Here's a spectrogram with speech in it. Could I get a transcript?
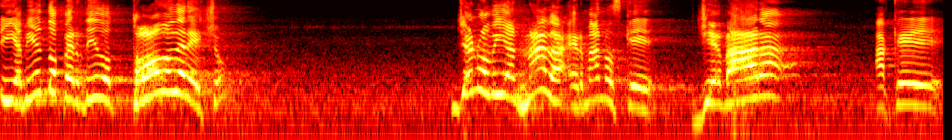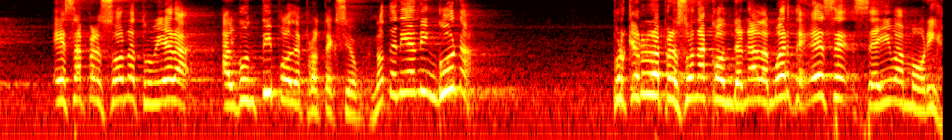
Y habiendo perdido todo derecho, ya no había nada, hermanos, que llevara a que esa persona tuviera algún tipo de protección. No tenía ninguna. Porque era una persona condenada a muerte. Ese se iba a morir.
